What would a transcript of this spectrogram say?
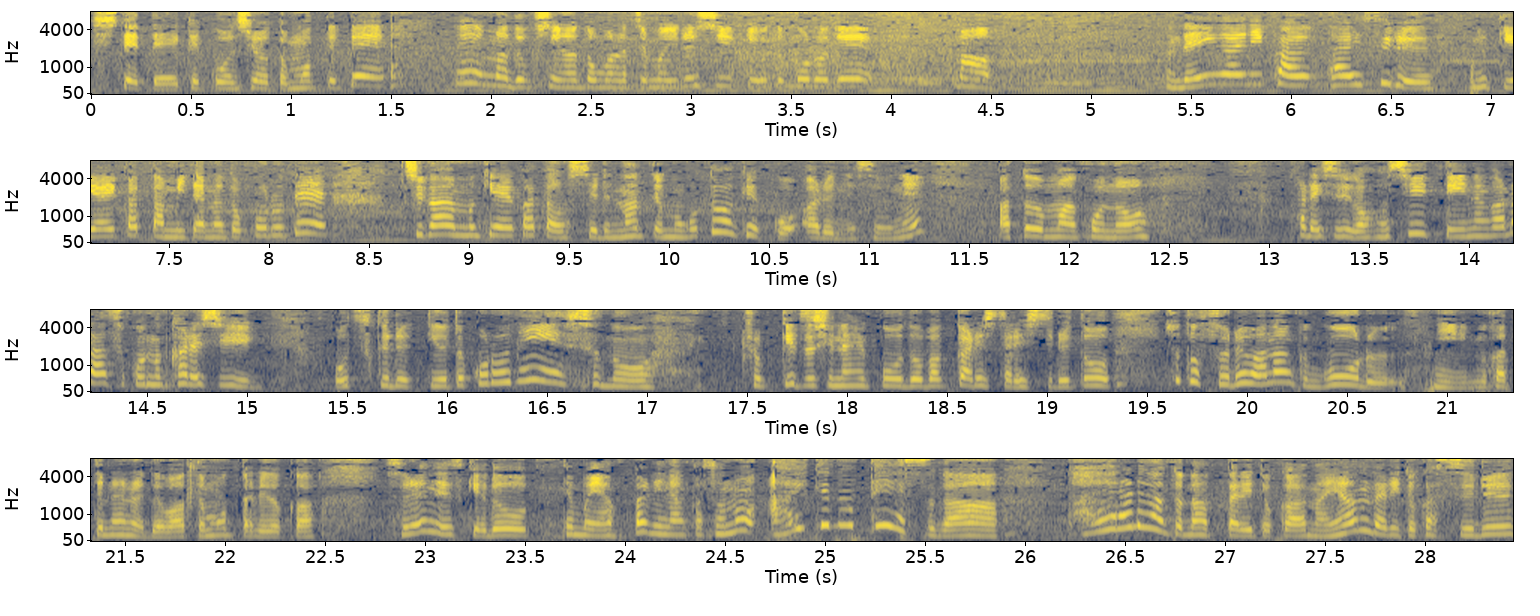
してて、結婚しようと思ってて、で、まあ、独身の友達もいるしっていうところで、まあ、恋愛に対する向き合い方みたいなところで違う向き合い方をしてるなって思うことは結構あるんですよね。あと、まあこの彼氏が欲しいって言いながらそこの彼氏を作るっていうところにその直結しない行動ばっかりしたりしてるとちょっとそれはなんかゴールに向かってないのではって思ったりとかするんですけどでもやっぱりなんかその相手のペースが耐えられなくなったりとか悩んだりとかする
